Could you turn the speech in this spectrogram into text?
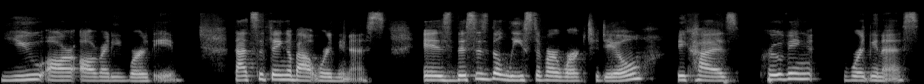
you are already worthy that's the thing about worthiness is this is the least of our work to do because proving worthiness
